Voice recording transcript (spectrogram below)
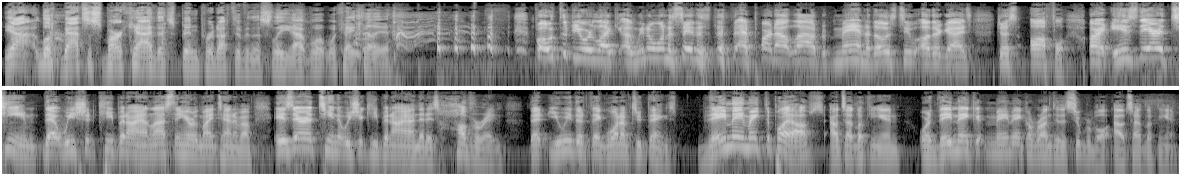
Yeah, look, Matt's a smart guy that's been productive in this league. I, what, what, can I tell you? Both of you are like, uh, we don't want to say this, that part out loud, but man, those two other guys just awful. All right, is there a team that we should keep an eye on? Last thing here with Mike Tannenbaum. Is there a team that we should keep an eye on that is hovering? That you either think one of two things: they may make the playoffs, outside looking in, or they make may make a run to the Super Bowl, outside looking in.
